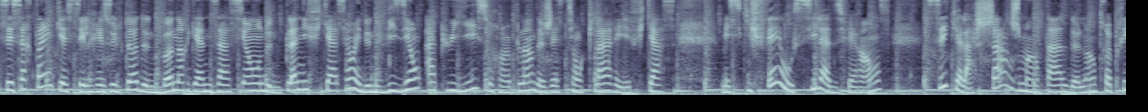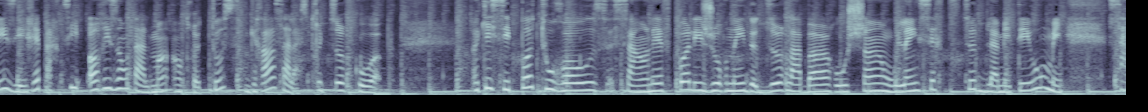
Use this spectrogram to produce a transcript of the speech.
C'est certain que c'est le résultat d'une bonne organisation, d'une planification et d'une vision appuyée sur un plan de gestion clair et efficace. Mais ce qui fait aussi la différence, c'est que la charge mentale de l'entreprise est répartie horizontalement entre tous grâce à la structure coop. OK, c'est pas tout rose, ça enlève pas les journées de dur labeur au champ ou l'incertitude de la météo, mais ça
